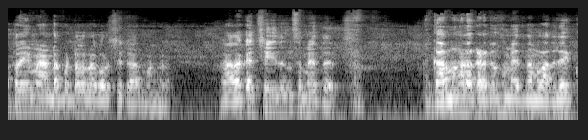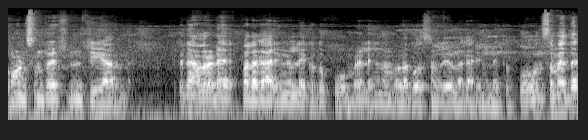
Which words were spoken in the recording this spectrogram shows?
അത്രയും വേണ്ടപ്പെട്ടവരുടെ കുറച്ച് കർമ്മങ്ങൾ അതൊക്കെ ചെയ്യുന്ന സമയത്ത് കർമ്മങ്ങൾ കിടക്കുന്ന സമയത്ത് നമ്മൾ അതിലേക്ക് കോൺസെൻട്രേഷൻ ചെയ്യാറുണ്ട്. പിന്നെ അവരുടെ പല കാര്യങ്ങളിലേക്കൊക്കെ പോകുമ്പോൾ അല്ലെങ്കിൽ നമ്മളുടെ പേഴ്സണലിയുള്ള കാര്യങ്ങളിലേക്ക് പോകുന്ന സമയത്ത്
